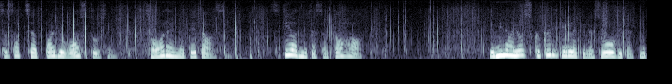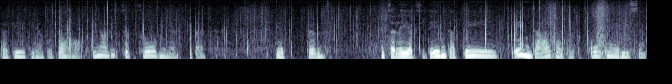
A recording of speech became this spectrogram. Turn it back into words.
sa saad sealt palju vastuseid, sa arened edasi, sa tead, mida sa tahad. ja mina ei oska küll kellelegi soovida, et mida keegi nagu tahab, mina lihtsalt soovin, et, et, et sa leiaksid enda tee, enda ägedad kogemised,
